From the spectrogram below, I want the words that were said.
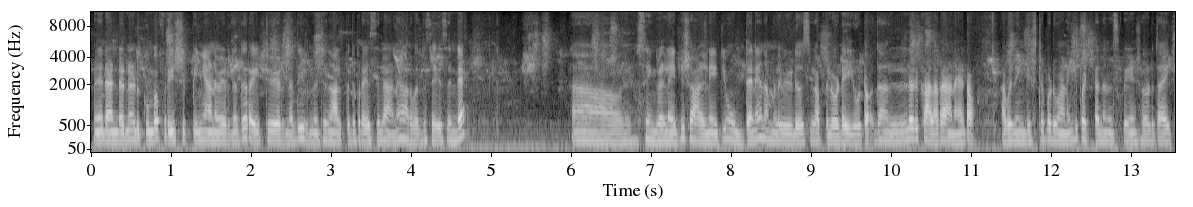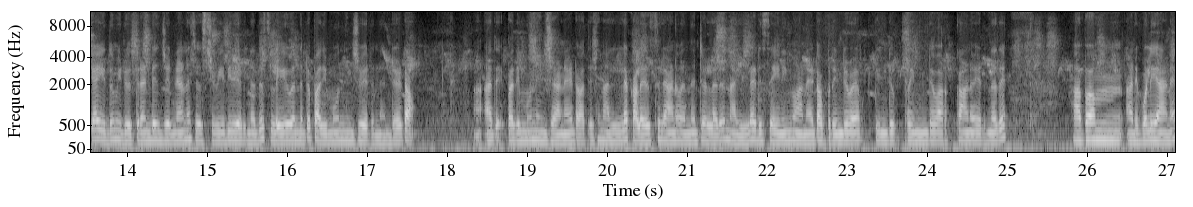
പിന്നെ രണ്ടെണ്ണം എടുക്കുമ്പോൾ ഫ്രീ ഷിപ്പിംഗ് ആണ് വരുന്നത്. റേറ്റ് വരുന്നത് ഇരുന്നൂറ്റി നാൽപ്പത് പ്രൈസിലാണ് അറുപത് സൈസിന്റെ സിംഗിൾ നൈറ്റ് ഷാൾ നൈറ്റും ഉടനെ നമ്മൾ വീഡിയോസിൽ അപ്ലോഡ് ചെയ്യും കേട്ടോ അത് നല്ലൊരു കളറാണ് കേട്ടോ. അപ്പോൾ നിങ്ങൾക്ക് ഇഷ്ടപ്പെടുവാണെങ്കിൽ പെട്ടെന്ന് തന്നെ സ്ക്രീൻഷോട്ട് അയക്കാം ഇതും ഇരുപത്തിരണ്ട് ഇഞ്ച് തന്നെയാണ് ചെസ്റ്റ് വീതി വരുന്നത്. സ്ലീവ് വന്നിട്ട് പതിമൂന്ന് ഇഞ്ച് വരുന്നുണ്ട് കേട്ടോ. അതെ പതിമൂന്ന് ഇഞ്ചാണ് കേട്ടോ. അത്യാവശ്യം നല്ല കളേഴ്സിലാണ് വന്നിട്ടുള്ളത്. നല്ല ഡിസൈനിങ്ങുമാണ് കേട്ടോ. പ്രിന്റ് വർക്ക് പ്രിന്റ് പ്രിന്റ് വർക്കാണ് വരുന്നത്. അപ്പം അടിപൊളിയാണ്.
